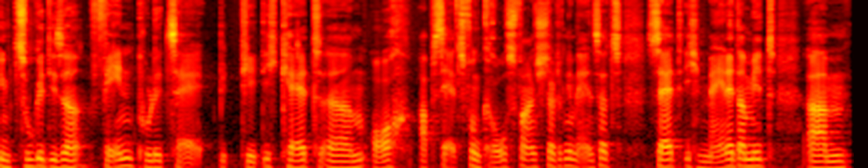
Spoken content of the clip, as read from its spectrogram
im Zuge dieser Fanpolizeitätigkeit ähm, auch abseits von Großveranstaltungen im Einsatz seid? Ich meine damit, ähm,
